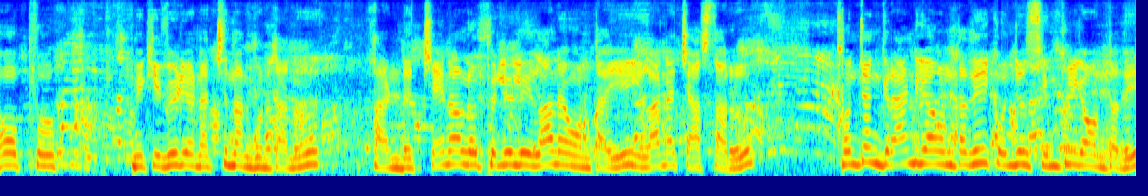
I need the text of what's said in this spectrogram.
హోప్ మీకు ఈ వీడియో నచ్చింది అనుకుంటాను అండ్ చైనాలో పెళ్ళిళ్ళు ఇలానే ఉంటాయి ఇలానే చేస్తారు. కొంచెం గ్రాండ్గా ఉంటుంది కొంచెం సింపుల్గా ఉంటుంది.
